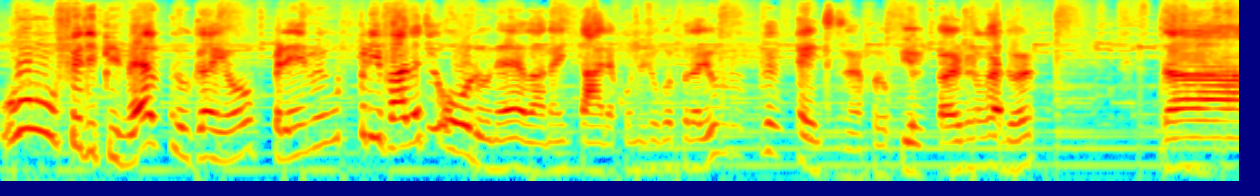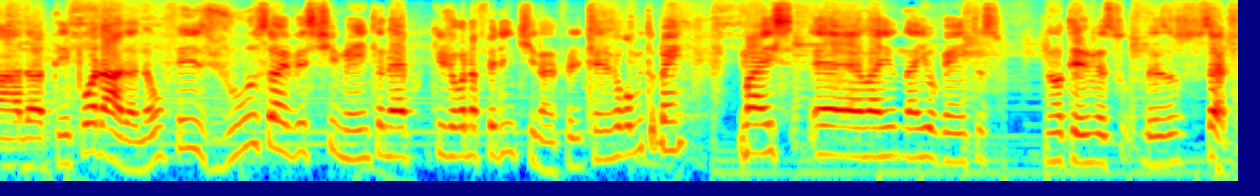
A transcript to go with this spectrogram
o Felipe Melo ganhou o prêmio privada de ouro, né? Lá na Itália, quando jogou pela Juventus, né? Foi o pior jogador da, da temporada. Não fez jus ao investimento na época que jogou na Fiorentina. A Fiorentina jogou muito bem, mas é, na, na Juventus não teve o mesmo, mesmo sucesso.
